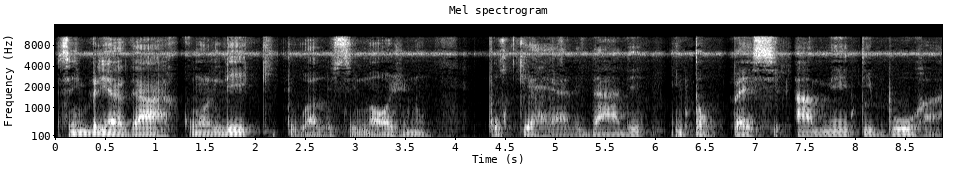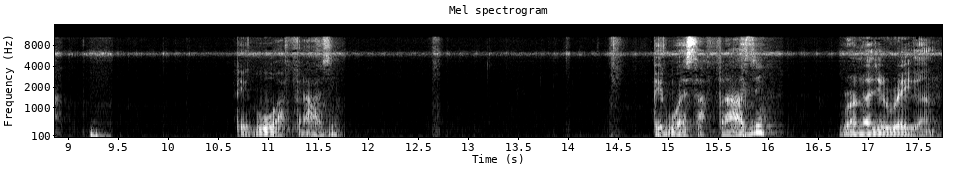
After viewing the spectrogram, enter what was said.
se embriagar com líquido alucinógeno, porque a realidade entorpece a mente burra. Pegou a frase? Pegou essa frase? Ronald Reagan.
